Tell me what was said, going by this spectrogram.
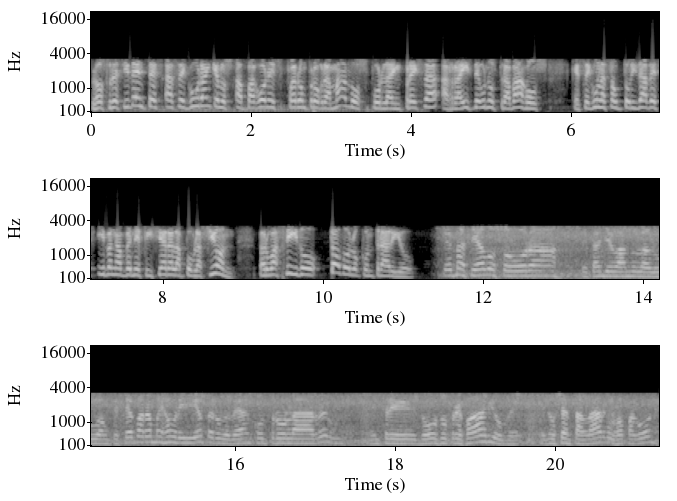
Los residentes aseguran que los apagones fueron programados por la empresa a raíz de unos trabajos que según las autoridades iban a beneficiar a la población, pero ha sido todo lo contrario. Demasiadas horas se están llevando la luz, aunque sea para mejoría, pero deberían controlar entre dos o tres barrios, que, no sean tan largos los apagones,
